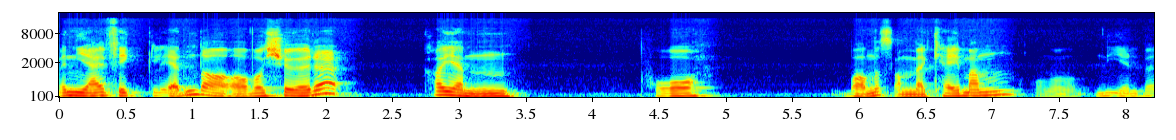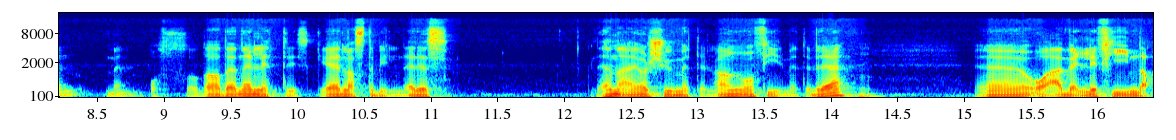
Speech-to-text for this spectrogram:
Men jeg fikk gleden da av å kjøre Cayennen på bane sammen med Caymanen og 911, men også da den elektriske lastebilen deres. Den er jo sju meter lang og fire meter bred, eh, og er veldig fin, da.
